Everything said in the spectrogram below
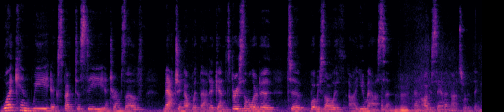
what can we expect to see in terms of matching up with that? Again, it's very similar to, to what we saw with uh, UMass and, and Augustana and that sort of thing.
